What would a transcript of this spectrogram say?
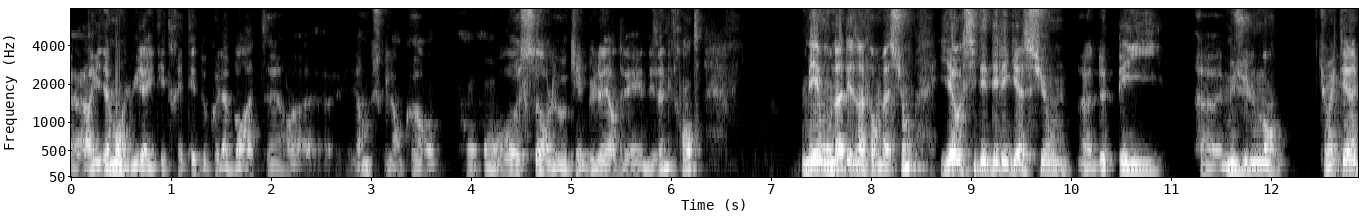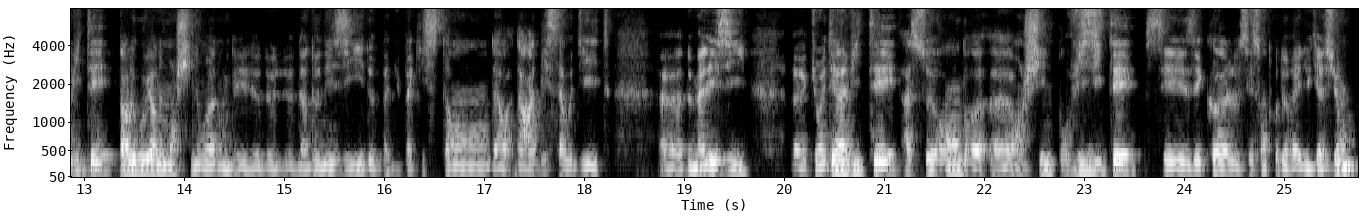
Euh, alors évidemment, lui, il a été traité de collaborateur, euh, puisque là encore, on, ressort le vocabulaire des, années 30. Mais on a des informations. Il y a aussi des délégations euh, de pays musulmans qui ont été invités par le gouvernement chinois, donc d'Indonésie, du Pakistan, d'Arabie saoudite, de Malaisie, qui ont été invités à se rendre en Chine pour visiter ces écoles, ces centres de rééducation.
